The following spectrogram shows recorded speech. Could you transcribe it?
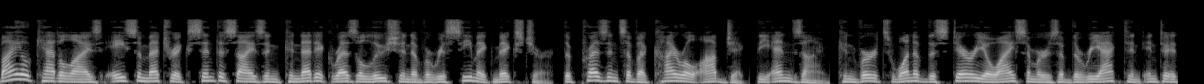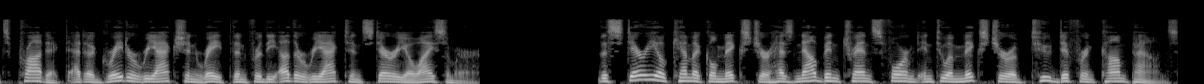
Biocatalyzed asymmetric synthesizing kinetic resolution of a racemic mixture, the presence of a chiral object the enzyme converts one of the stereoisomers of the reactant into its product at a greater reaction rate than for the other reactant stereoisomer. The stereochemical mixture has now been transformed into a mixture of two different compounds,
